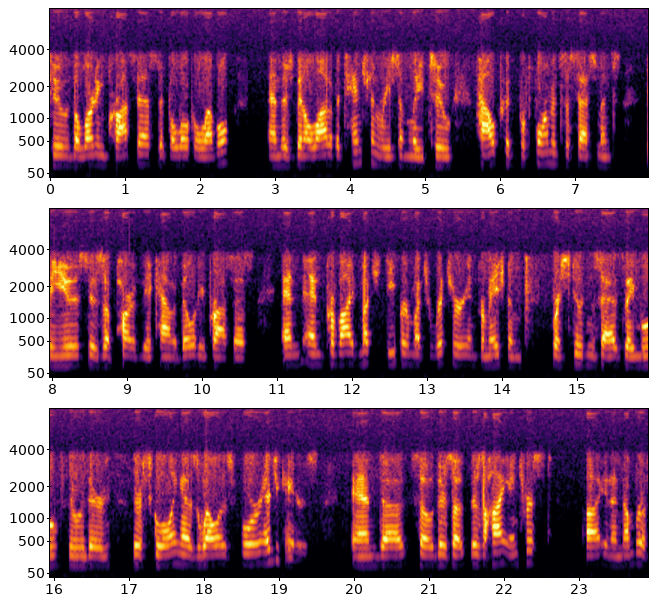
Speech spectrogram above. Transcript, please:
to the learning process at the local level. And there's been a lot of attention recently to how could performance assessments be used as a part of the accountability process and, and provide much deeper, much richer information for students as they move through their, their schooling as well as for educators. And uh, so there's a there's a high interest uh, in a number of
